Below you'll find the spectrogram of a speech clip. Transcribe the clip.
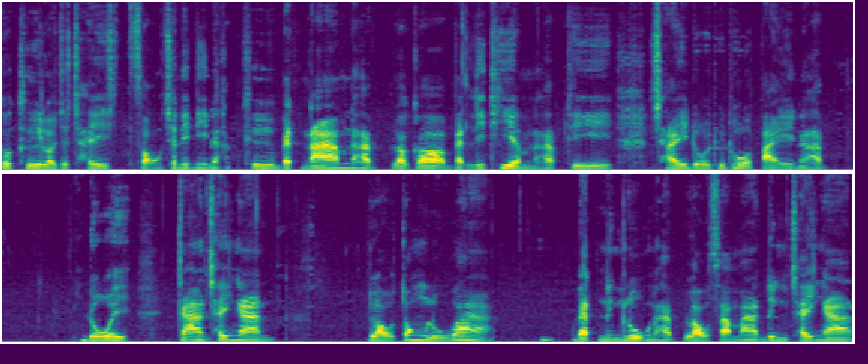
ก็คือเราจะใช้ 2 ชนิดนี้นะครับ คือแบตน้ำนะครับ แล้วก็แบตลิเธียมนะครับที่ใช้โดยทั่วๆไปนะครับ โดยการใช้งาน เราต้องรู้ว่าแบตหนึ่งลูกนะครับ เราสามารถดึงใช้งาน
